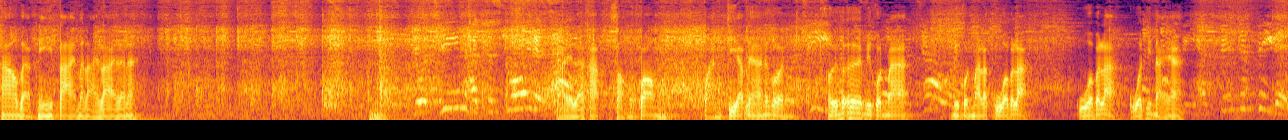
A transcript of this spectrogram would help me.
ข้าวแบบนี้ตายมาหลายรายแล้วนะ Your team has destroyed a ไป tower. แล้วครับสองป้อมหวานเจี๊ยบเลยฮะทุกคนเฮ้ยเฮ้ยเฮ้ยมีคนมา มีคนมาแล้วกลัวปะล่ะ กลัวปะล่ะ กลัวที่ไหนอะ Enemy has been defeated.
